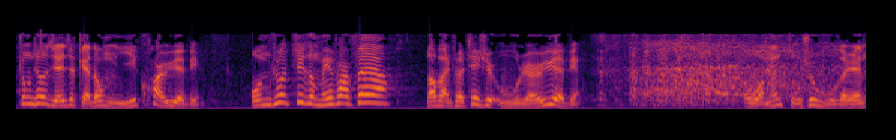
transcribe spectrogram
中秋节就给了我们一块月饼，我们说这个没法分啊，老板说这是五仁月饼，我们组是五个人，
